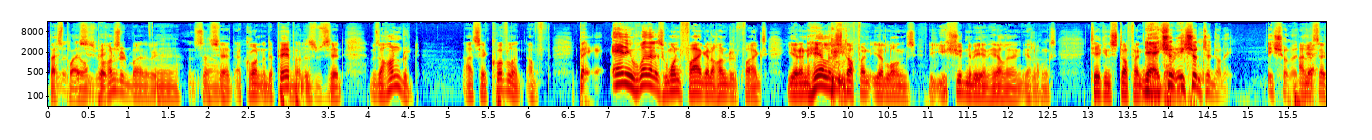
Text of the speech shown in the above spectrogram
best player this on is pitch. 100, by the way. Yeah, It so- said according to the paper, hmm. this was said it was hundred. That's equivalent of. But any whether it's one fag or a hundred fags, you're inhaling stuff into your lungs that you shouldn't be inhaling into your lungs, taking stuff into Yeah, your he, should, body. he shouldn't have done it. He shouldn't have and done it's a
